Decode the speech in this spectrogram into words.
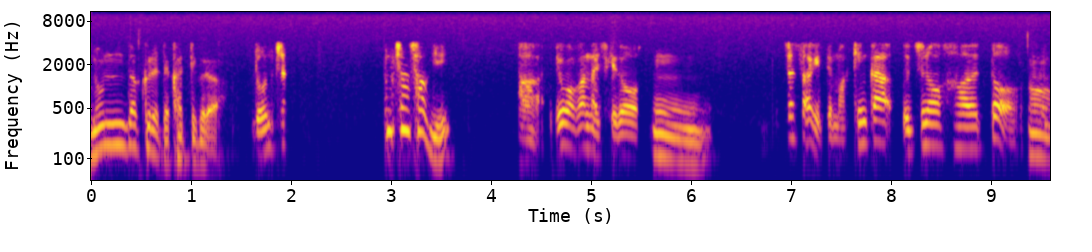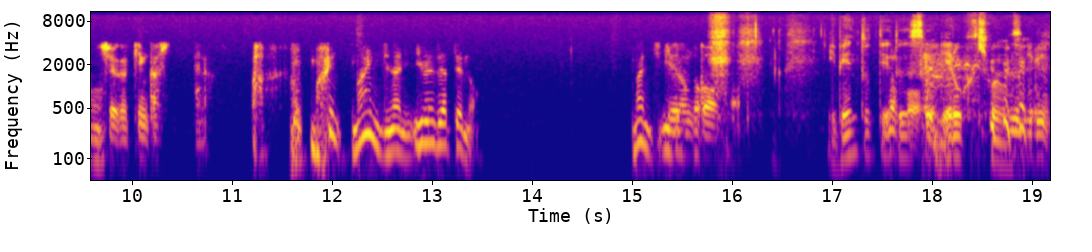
飲んだくれて帰ってくる？どんちゃん、どんちゃん騒ぎ？あよくわかんないですけど、うん。どんちゃん騒ぎって、まあ、喧嘩、うちの母親とうん父親が喧嘩してみたいな。あ、毎毎日何？イベントやってんの？毎日イで、なんかベント。、イベントって言うとすごいエロく聞こえますね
